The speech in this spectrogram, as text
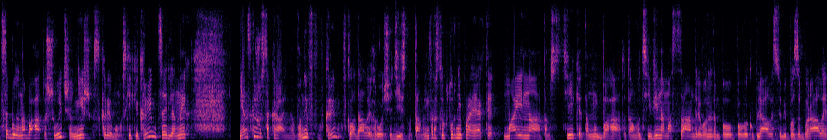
це буде набагато швидше, ніж з Кримом, оскільки Крим це для них. Я не скажу сакрально. Вони в Крим вкладали гроші. Дійсно, там інфраструктурні проекти, майна там стільки, там ну багато. Там оці віна масандри, вони там повикупляли собі, позабирали.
